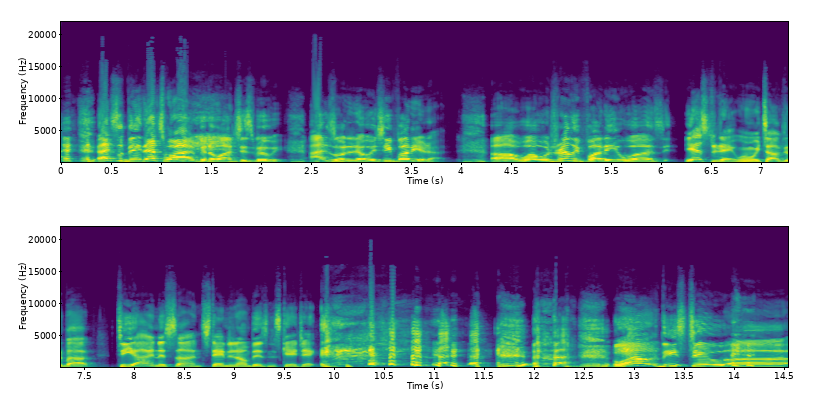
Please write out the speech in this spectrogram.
that's the big that's why I'm gonna watch this movie. I just want to know is she funny or not. Uh, what was really funny was yesterday when we talked about T.I. and his son standing on business, KJ. well, these two uh,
